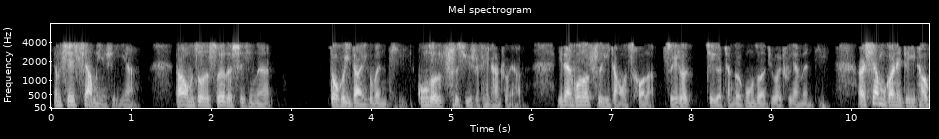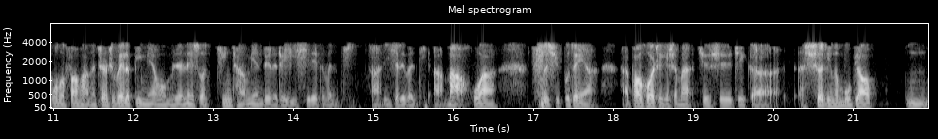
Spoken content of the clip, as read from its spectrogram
那么其实项目也是一样，当我们做的所有的事情呢，都会遇到一个问题，工作的次序是非常重要的。一旦工作次序掌握错了，所以说这个整个工作就会出现问题。而项目管理这一套工作方法呢，正是为了避免我们人类所经常面对的这一系列的问题啊，一系列问题啊，马虎啊，次序不对啊，啊，包括这个什么，就是这个设定的目标，嗯，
